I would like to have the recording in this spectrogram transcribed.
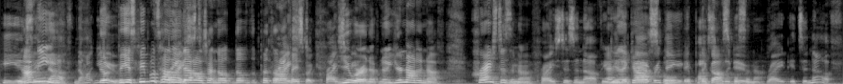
He is not me. enough, not No, you. Because people tell you that all the time. They'll, they'll put that Christ. on Facebook. Christ you are enough. No, you're not enough. Christ is enough. Christ is enough. He And did the gospel- everything he could the possibly do. enough. Right? It's enough.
